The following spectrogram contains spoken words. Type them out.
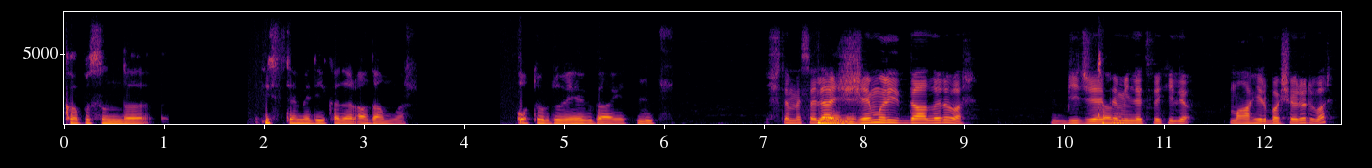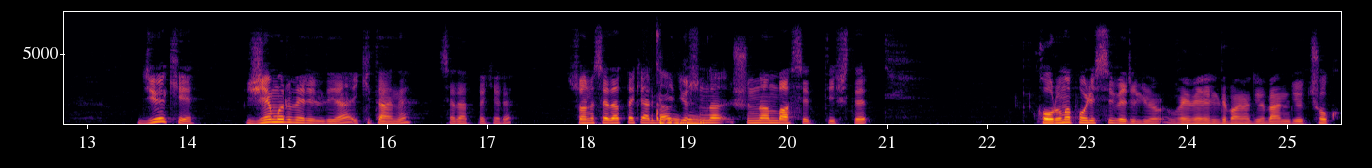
kapısında istemediği kadar adam var. Oturduğu ev gayet lüks. İşte mesela Yani- Jammer iddiaları var. Bir CHP Tabii. milletvekili Mahir Başarır var. Diyor ki Jammer verildi ya iki tane Sedat Peker'e. Sonra Sedat Peker bir Tabii videosunda şundan bahsetti işte koruma polisi veriliyor ve verildi bana diyor. Ben diyor çok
